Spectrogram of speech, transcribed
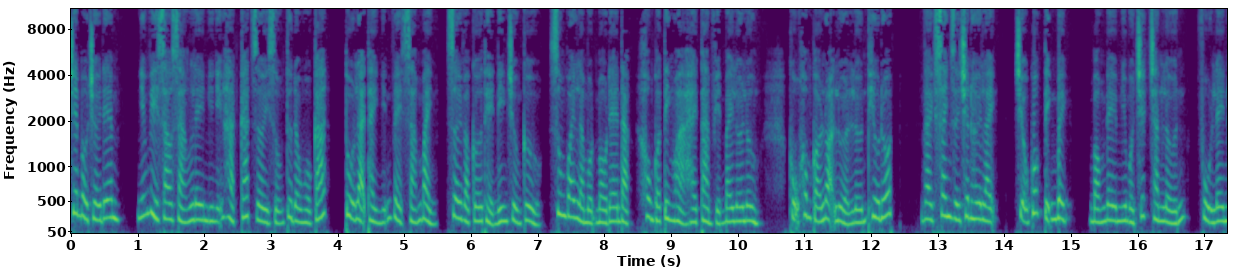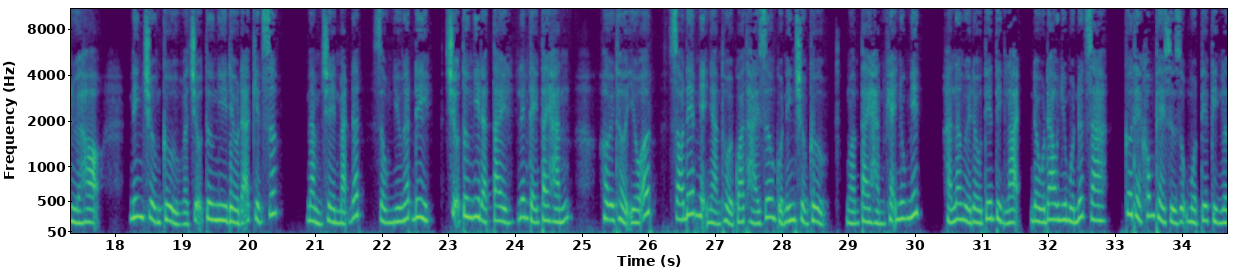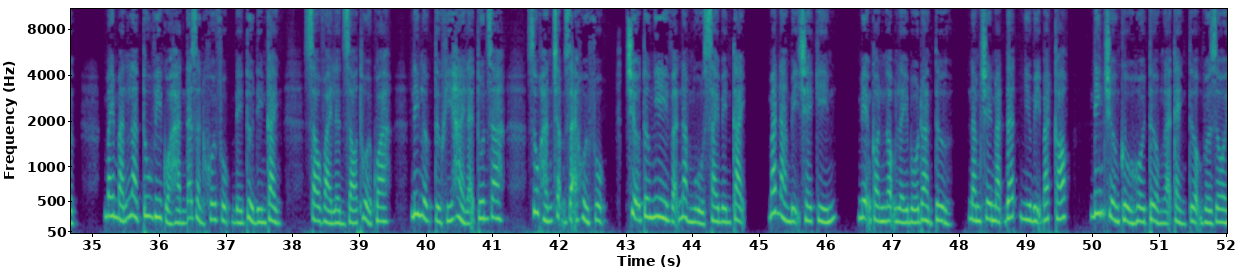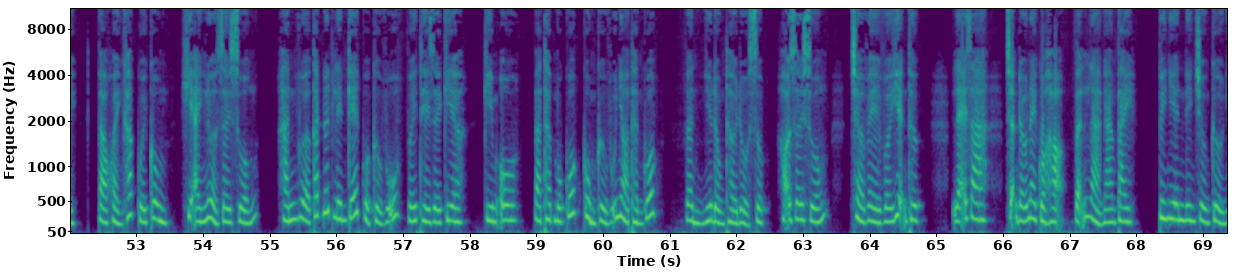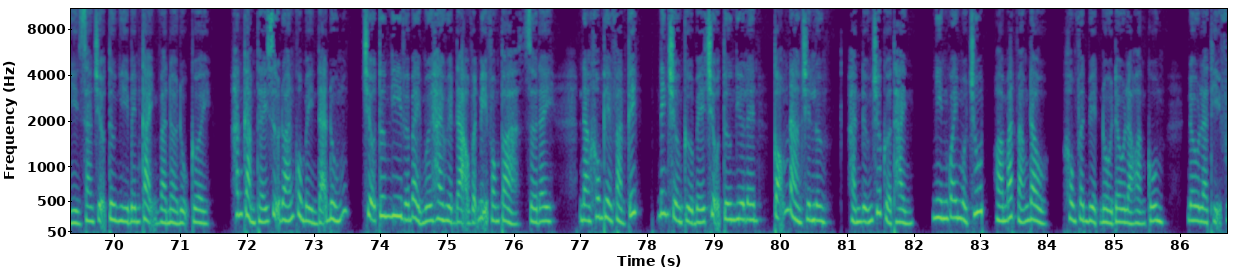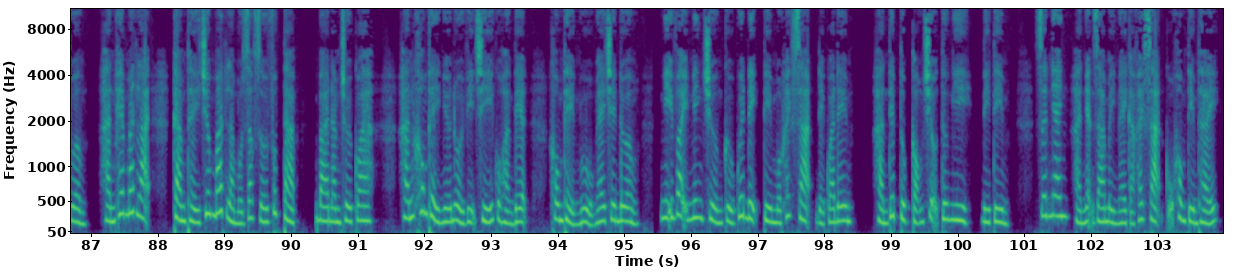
Trên bầu trời đêm, những vì sao sáng lên như những hạt cát rơi xuống từ đồng hồ cát, tụ lại thành những vệt sáng mảnh, rơi vào cơ thể Ninh Trường Cửu. Xung quanh là một màu đen đặc, không có tinh hỏa hay tàn phiến bay lơ lửng, cũng không có loại lửa lớn thiêu đốt. Gạch xanh dưới chân hơi lạnh, Triệu Quốc tĩnh bịch, bóng đêm như một chiếc chăn lớn phủ lên người họ. Ninh Trường Cửu và Triệu Tư Nghi đều đã kiệt sức, nằm trên mặt đất giống như ngất đi. Triệu Tư Nghi đặt tay lên cánh tay hắn, hơi thở yếu ớt, gió đêm nhẹ nhàng thổi qua thái dương của Ninh Trường Cửu, ngón tay hắn khẽ nhúc nhích. Hắn là người đầu tiên tỉnh lại, đầu đau như muốn nứt ra, cơ thể không thể sử dụng một tia kinh lực. May mắn là tu vi của hắn đã dần khôi phục đến từ đinh cảnh. Sau vài lần gió thổi qua, linh lực từ khí hải lại tuôn ra, giúp hắn chậm rãi hồi phục. Triệu Tư Nghi vẫn nằm ngủ say bên cạnh, mắt nàng bị che kín, miệng còn ngậm lấy bố đoàn tử, nằm trên mặt đất như bị bắt cóc. Ninh Trường Cửu hồi tưởng lại cảnh tượng vừa rồi, vào khoảnh khắc cuối cùng, khi ánh lửa rơi xuống, hắn vừa cắt đứt liên kết của Cửu Vũ với thế giới kia, Kim Ô và Thập Mục Quốc cùng cử Vũ nhỏ thần quốc, gần như đồng thời đổ sụp, họ rơi xuống, trở về với hiện thực. Lẽ ra, trận đấu này của họ vẫn là ngang tay. Tuy nhiên Ninh Trường Cửu nhìn sang Triệu Tư Nhi bên cạnh và nở nụ cười. Hắn cảm thấy dự đoán của mình đã đúng. Triệu Tư Nhi với 72 huyệt đạo vẫn bị phong tỏa, giờ đây, nàng không thể phản kích. Ninh Trường Cửu bế Triệu Tư Nhi lên, cõng nàng trên lưng. Hắn đứng trước cửa thành, nhìn quay một chút, hoa mắt vắng đầu, không phân biệt nổi đâu là hoàng cung, đâu là thị phường. Hắn khép mắt lại, cảm thấy trước mắt là một rắc rối phức tạp. Ba năm trôi qua, hắn không thể nhớ nổi vị trí của hoàng điện, không thể ngủ ngay trên đường. Nghĩ vậy Ninh Trường Cửu quyết định tìm một khách sạn để qua đêm. Hắn tiếp tục cõng Triệu Tư Nghi đi tìm. Rất nhanh, hắn nhận ra mình ngay cả khách sạn cũng không tìm thấy.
